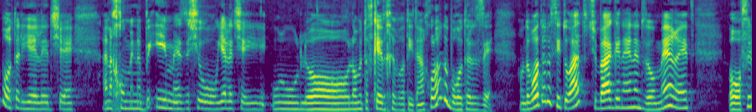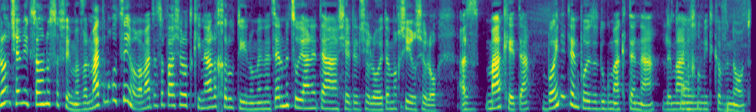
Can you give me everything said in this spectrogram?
מדברות על ילד שאנחנו מנבאים איזשהו ילד שהוא לא, לא מתפקד חברתית, אנחנו לא מדברות על זה. אנחנו מדברות על הסיטואציות שבה הגננת ואומרת, או אפילו אנשי מקצוע נוספים, אבל מה אתם רוצים? רמת השפה שלו תקינה לחלוטין, הוא מנצל מצוין את השתל שלו, את המכשיר שלו, אז מה הקטע? בואי ניתן פה איזו דוגמה קטנה למה כן. אנחנו מתכוונות.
